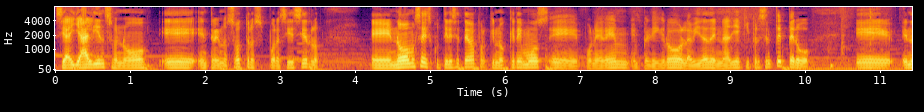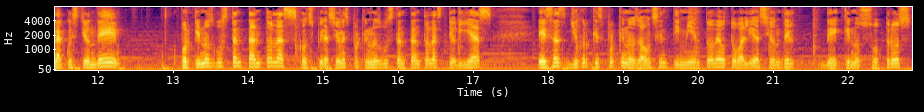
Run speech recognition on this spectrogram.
si hay aliens o no eh, entre nosotros, por así decirlo. No vamos a discutir ese tema porque no queremos poner en, peligro la vida de nadie aquí presente, pero en la cuestión de por qué nos gustan tanto las conspiraciones, por qué nos gustan tanto las teorías, esas yo creo que es porque nos da un sentimiento de autovalidación del, de que nosotros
